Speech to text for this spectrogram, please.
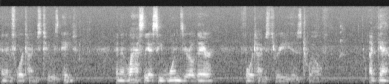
and then 4 times 2 is 8. And then lastly, I see one zero there. 4 times 3 is 12. Again,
